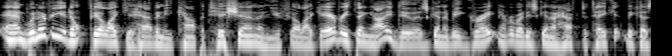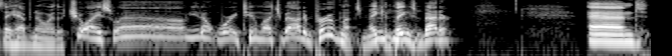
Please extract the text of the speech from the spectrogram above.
And whenever you don't feel like you have any competition and you feel like everything I do is going to be great and everybody's going to have to take it because they have no other choice, well, you don't worry too much about improvements, making mm-hmm, things mm-hmm. better. And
